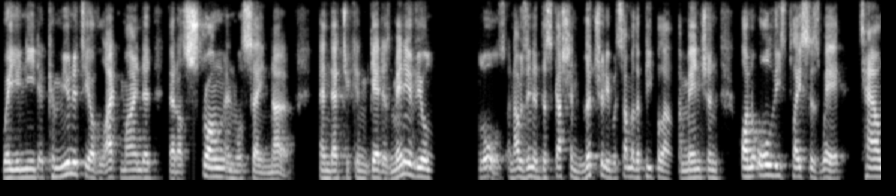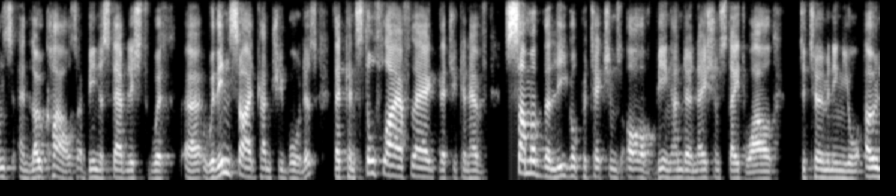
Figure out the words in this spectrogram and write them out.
where you need a community of like-minded that are strong and will say no. And that you can get as many of your laws. And I was in a discussion literally with some of the people I mentioned on all these places where towns and locales are being established with uh, with inside country borders that can still fly a flag that you can have some of the legal protections of being under a nation state while determining your own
